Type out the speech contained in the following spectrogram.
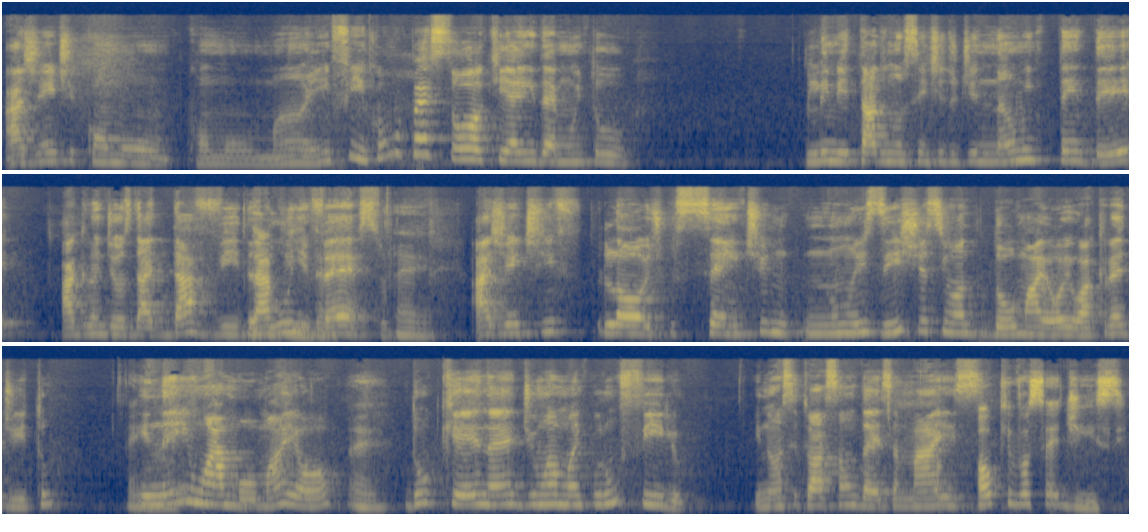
A gente como como mãe, enfim, como pessoa que ainda é muito limitado no sentido de não entender a grandiosidade da vida, da do vida. universo, é. a gente, lógico, sente, não existe assim uma dor maior, eu acredito, é. e nem um amor maior é. do que, né, de uma mãe por um filho. E numa situação dessa, mais. Olha o que você disse.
